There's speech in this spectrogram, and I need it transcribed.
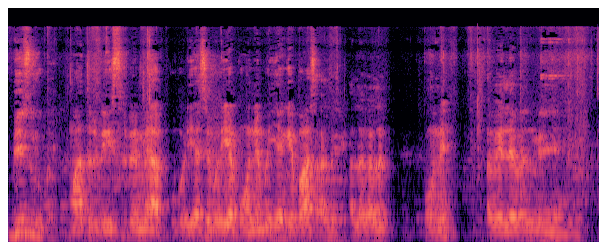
बीस रुपये मात्र बीस रुपये में आपको बढ़िया से बढ़िया पौने भैया के पास अलग अलग अलग पौने अवेलेबल मिल जाएँगे।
